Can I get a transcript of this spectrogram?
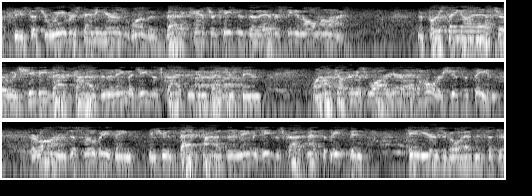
I see Sister Weaver standing here as one of the baddest cancer cases that I've ever seen in all my life. The first thing I asked her, would she be baptized in the name of Jesus Christ and confess her sins? When I took her in this water here, I had to hold her. She was so thin. Her arms, just little bitty thing, And she was baptized in the name of Jesus Christ, and that's at least been ten years ago, hasn't it, sister?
